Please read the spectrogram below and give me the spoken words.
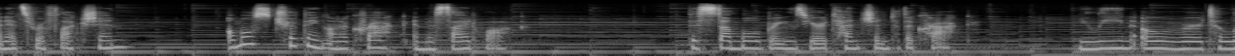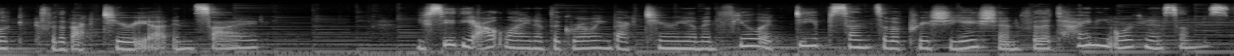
in its reflection, almost tripping on a crack in the sidewalk. The stumble brings your attention to the crack you lean over to look for the bacteria inside. You see the outline of the growing bacterium and feel a deep sense of appreciation for the tiny organisms.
